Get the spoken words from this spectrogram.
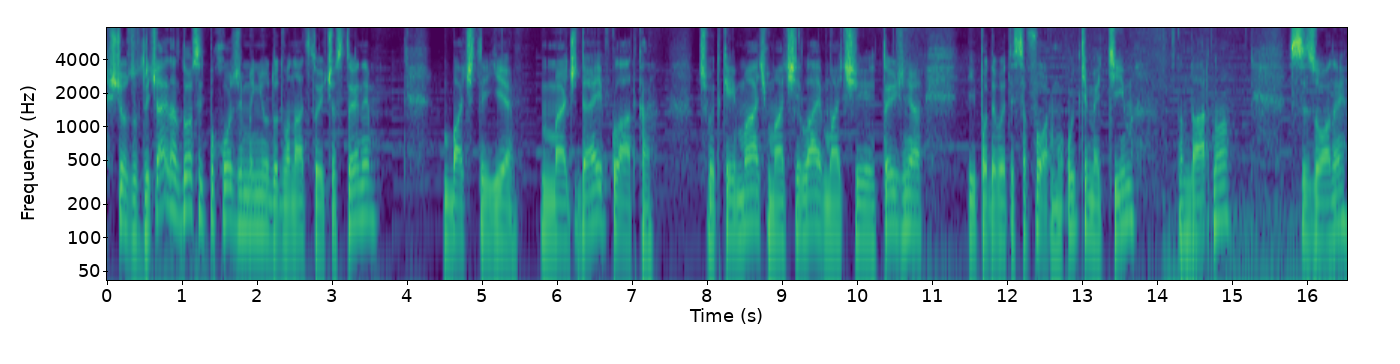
Що зустрічає нас досить похоже меню до 12-ї частини. Бачите, є Day вкладка. Швидкий матч, матчі лайв, матчі тижня. І подивитися форму. Ultimate Team стандартно. Сезони.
